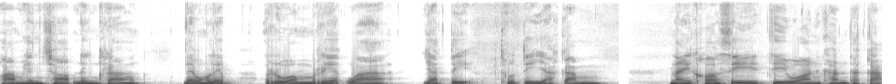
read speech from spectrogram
ความเห็นชอบหนึ่งครั้ง ในวงเล็บรวมเรียกว่ายติทุติยกรรม ในข้อ 4 จีวรขันธกะ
